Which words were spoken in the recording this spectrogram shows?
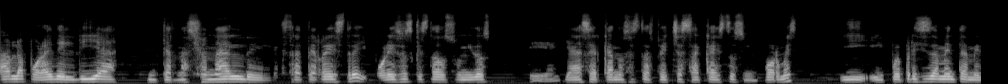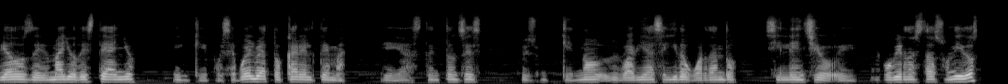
habla por ahí del Día Internacional del Extraterrestre y por eso es que Estados Unidos, eh, ya cercanos a estas fechas, saca estos informes y, fue precisamente a mediados de mayo de este año en que pues se vuelve a tocar el tema. Eh, hasta entonces, pues que no había seguido guardando silencio eh, el gobierno de Estados Unidos.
